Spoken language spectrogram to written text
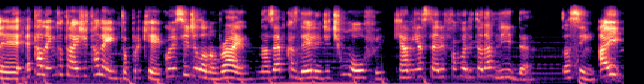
é, é, talento atrás de talento, porque conheci Dylan O'Brien nas épocas dele de Teen Wolf, que é a minha série favorita da vida. Então, assim, aí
